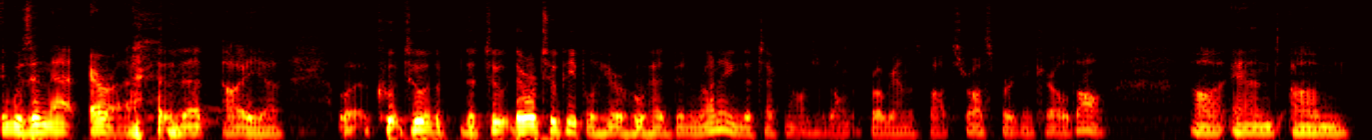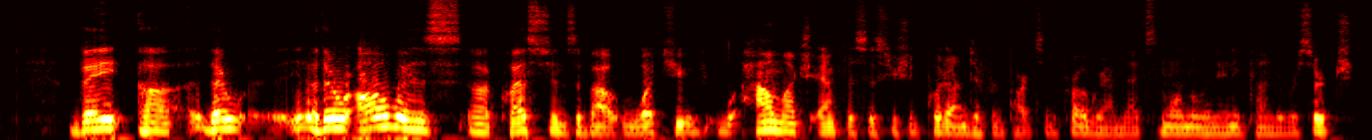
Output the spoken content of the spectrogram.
it was in that era that I. Uh, Two of the, the two, there were two people here who had been running the technology development program, as Bob Strausberg and Carol Dahl, uh, and um, they uh, there you know there were always uh, questions about what you how much emphasis you should put on different parts of the program. That's normal in any kind of research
